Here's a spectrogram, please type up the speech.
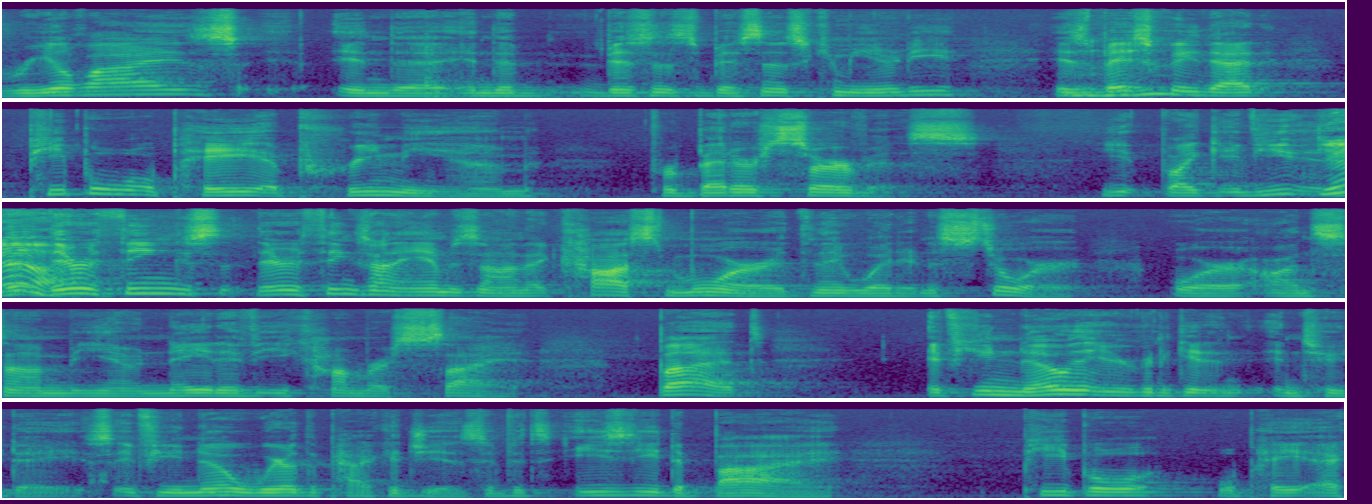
realize in the in the business to business community is Mm-hmm. basically that people will pay a premium for better service. You, like if you, th- Yeah. there are things there are things on Amazon that cost more than they would in a store or on some you know native e-commerce site, but if you know that you're going to get it in two days, if you know where the package is, if it's easy to buy, people will pay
